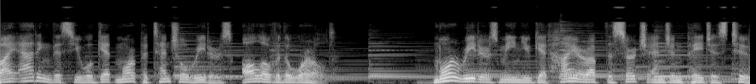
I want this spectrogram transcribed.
By adding this you will get more potential readers all over the world. More readers mean you get higher up the search engine pages too.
